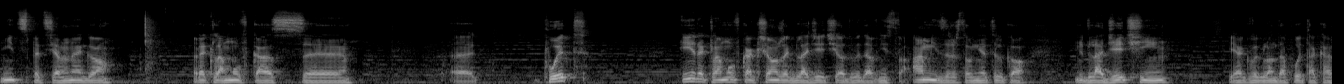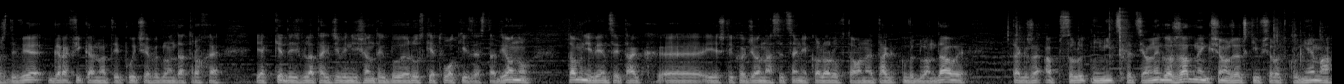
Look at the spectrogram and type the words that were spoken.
Nic specjalnego. Reklamówka z e, e, płyt. I reklamówka książek dla dzieci od wydawnictwa AMI, zresztą nie tylko dla dzieci. Jak wygląda płyta, każdy wie. Grafika na tej płycie wygląda trochę jak kiedyś w latach 90. były ruskie tłoki ze stadionu. To mniej więcej tak, e, jeśli chodzi o nasycenie kolorów, to one tak wyglądały. Także absolutnie nic specjalnego, żadnej książeczki w środku nie ma,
